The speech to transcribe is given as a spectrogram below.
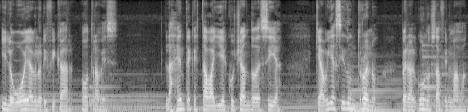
y lo voy a glorificar otra vez. La gente que estaba allí escuchando decía que había sido un trueno, pero algunos afirmaban,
